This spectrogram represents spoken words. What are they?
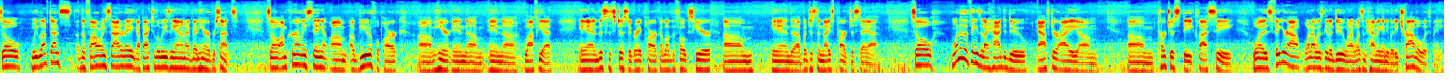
So we left on the following Saturday, got back to Louisiana, and I've been here ever since. So I'm currently staying at um, a beautiful park um, here in um, in uh, Lafayette and this is just a great park. I love the folks here, um, and uh, but just a nice park to stay at. So one of the things that I had to do after I um, um, purchased the Class C was figure out what I was going to do when I wasn't having anybody travel with me.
